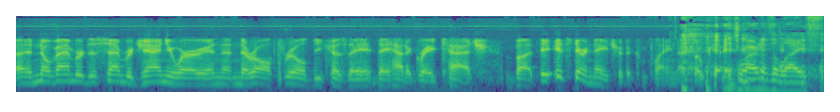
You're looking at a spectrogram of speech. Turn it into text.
uh, November, December, January, and then they're all thrilled because they they had a great catch. But it, it's their nature to complain. That's okay. it's part of the life.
